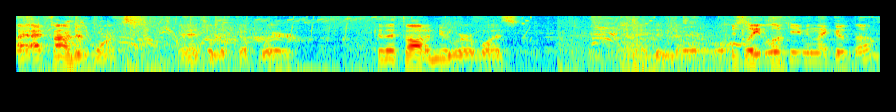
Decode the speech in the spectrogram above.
I, I found it once. And I had to look up where. Because I thought I knew where it was. And I didn't know where it was. Is Lady Luck even that good though?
